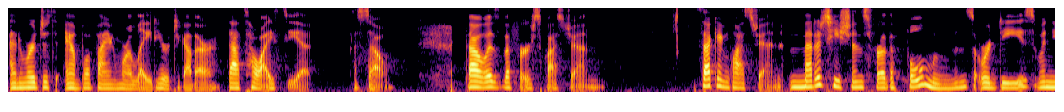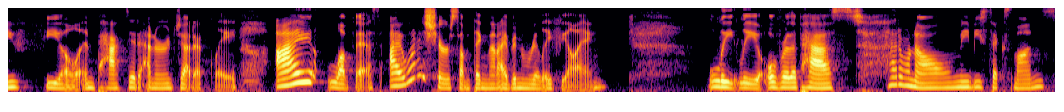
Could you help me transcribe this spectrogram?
and we're just amplifying more light here together that's how i see it so that was the first question. Second question meditations for the full moons or D's when you feel impacted energetically. I love this. I want to share something that I've been really feeling lately over the past, I don't know, maybe six months,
